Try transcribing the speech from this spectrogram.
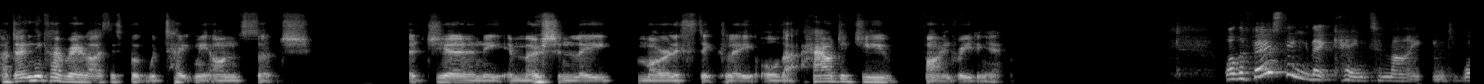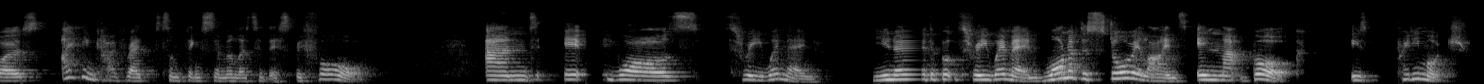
I don't think i realized this book would take me on such a journey emotionally moralistically all that. How did you find reading it? Well, the first thing that came to mind was I think I've read something similar to this before. And it was Three Women. You know, the book Three Women. One of the storylines in that book is pretty much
